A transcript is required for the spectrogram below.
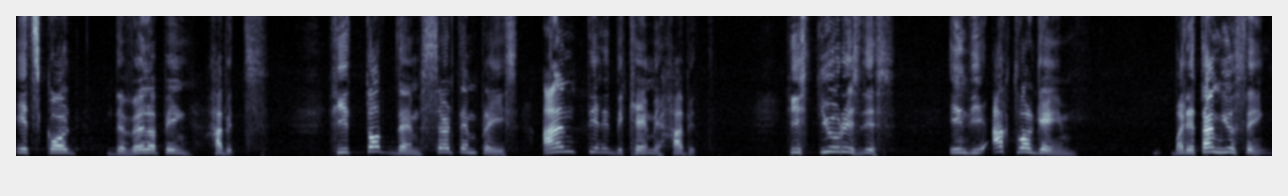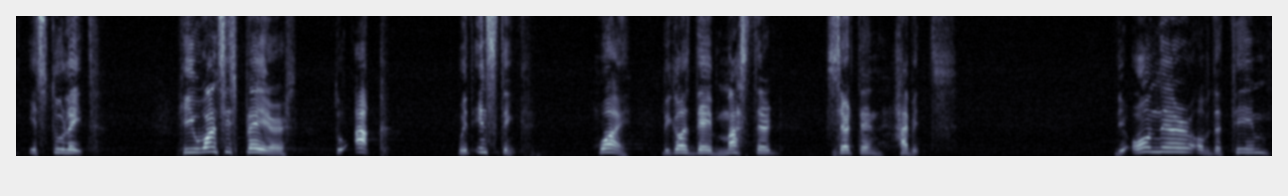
It's called developing habits. He taught them certain plays until it became a habit. His theory is this in the actual game, by the time you think it's too late, he wants his players to act with instinct. Why? Because they've mastered certain habits. The owner of the team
